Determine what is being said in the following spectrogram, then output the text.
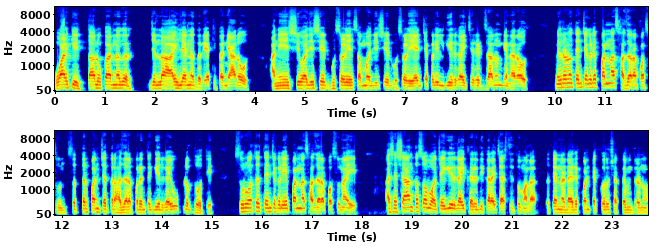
वाळकी तालुका नगर जिल्हा अहिल्यानगर या ठिकाणी आलो आहोत. आणि शिवाजी शेठ घुसळे संभाजी शेठ घुसळे यांच्याकडील गीर गाईचे रेट जाणून घेणार आहोत. मित्रांनो त्यांच्याकडे पन्नास हजारापासून सत्तर पंच्याहत्तर हजारापर्यंत गीरगाई उपलब्ध होते. सुरुवातच त्यांच्याकडे पन्नास हजारापासून आहे. अशा शांत स्वभावाच्या गीरगाई खरेदी करायची असतील तुम्हाला तर त्यांना डायरेक्ट कॉन्टॅक्ट करू शकता मित्रांनो.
